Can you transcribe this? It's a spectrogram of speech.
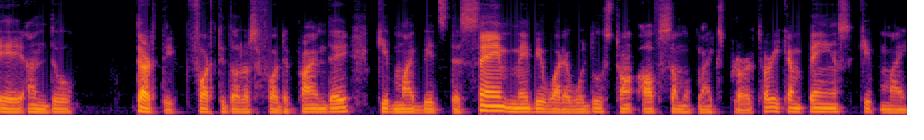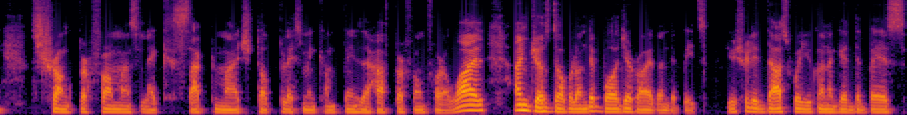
uh, and do 30 40 dollars for the prime day. Keep my bids the same. Maybe what i will do is turn off some of my exploratory campaigns. Keep my strong performance like stacked match top placement campaigns that have performed for a while and just double on the budget rather than the bids usually that's where you're going to get the best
